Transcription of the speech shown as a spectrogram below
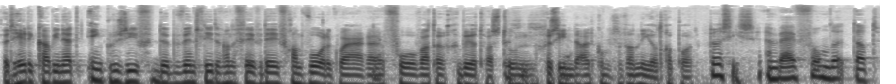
het hele kabinet, inclusief de bewindslieden van de VVD... verantwoordelijk waren voor wat er gebeurd was toen... gezien de uitkomsten van het NIOD-rapport. Precies. En wij vonden dat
